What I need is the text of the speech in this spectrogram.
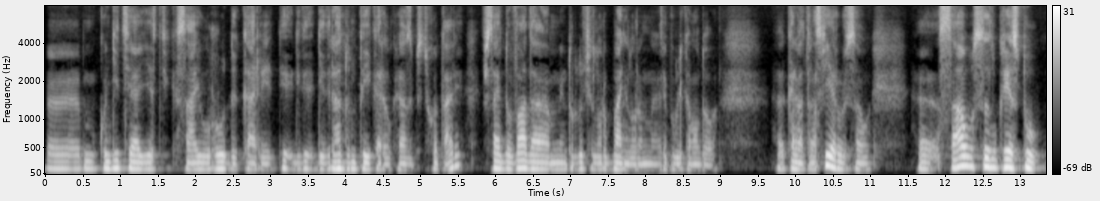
uh, condiția este să ai o rudă care, de, de, de gradul întâi care lucrează pe hotare și să ai dovada introducerilor banilor în Republica Moldova, uh, care la transferuri sau uh, sau să lucrezi tu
